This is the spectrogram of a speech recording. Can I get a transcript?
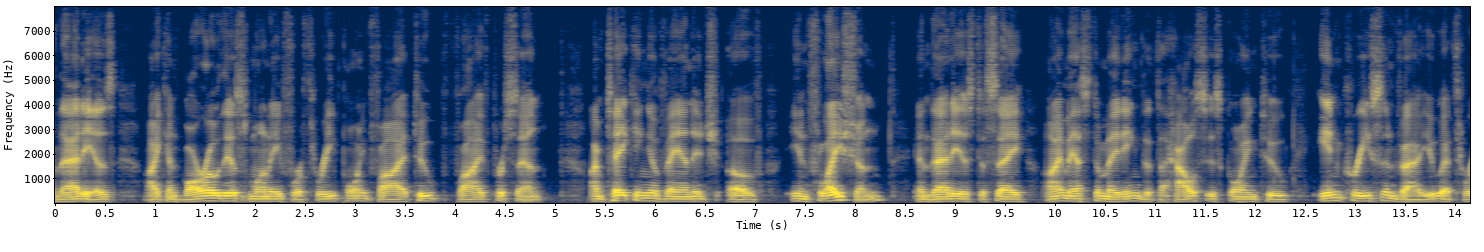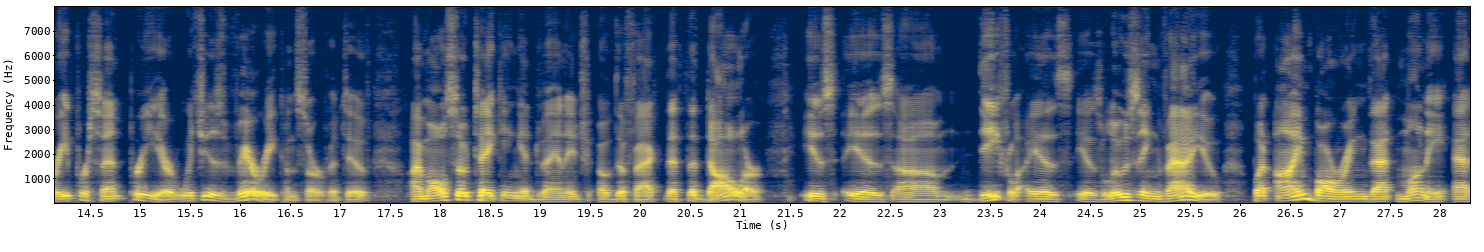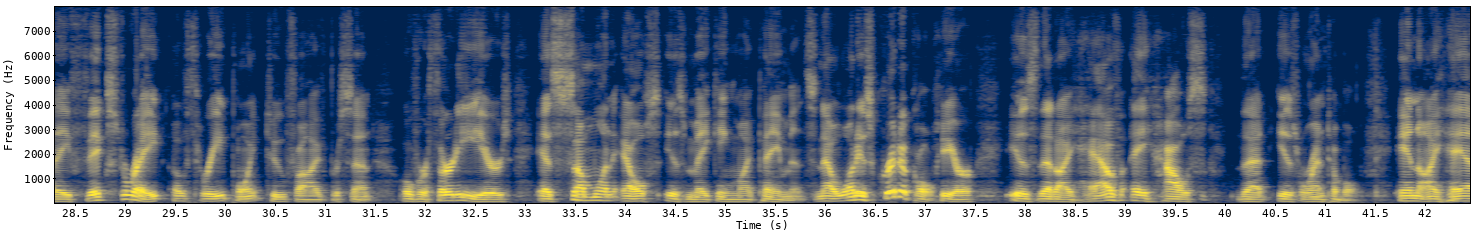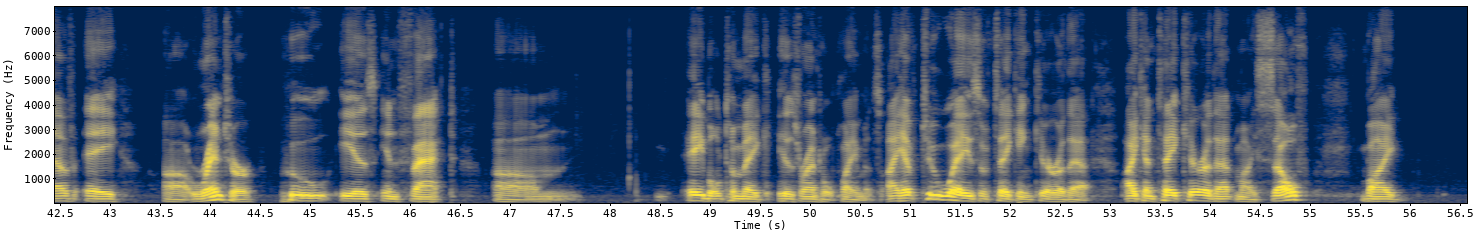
That is, I can borrow this money for 3.5 to 5%. I'm taking advantage of inflation, and that is to say, I'm estimating that the house is going to increase in value at 3% per year, which is very conservative. I'm also taking advantage of the fact that the dollar is is um, is is losing value, but I'm borrowing that money at a fixed rate of 3.25 percent over 30 years as someone else is making my payments. Now, what is critical here is that I have a house that is rentable, and I have a uh, renter who is in fact um, able to make his rental payments. I have two ways of taking care of that. I can take care of that myself by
